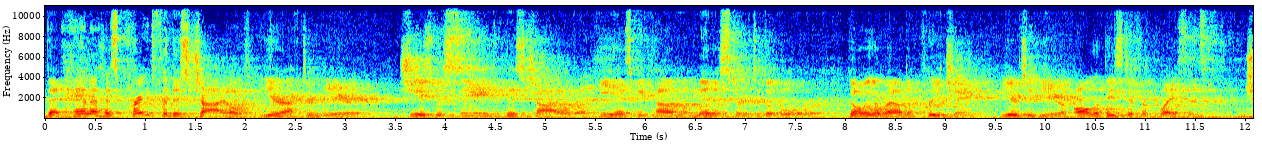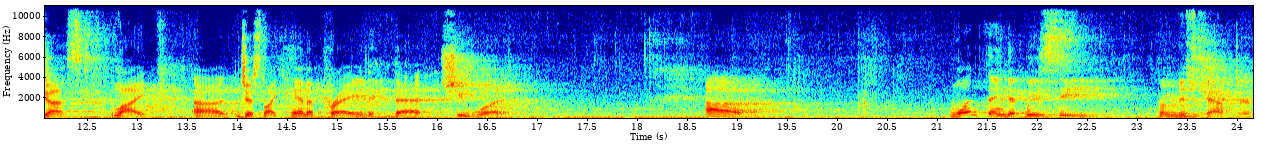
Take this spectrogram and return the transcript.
that Hannah has prayed for this child year after year. She has received this child, and he has become a minister to the Lord, going around and preaching year to year, all of these different places, just like, uh, just like Hannah prayed that she would. Um, one thing that we see from this chapter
